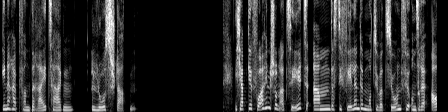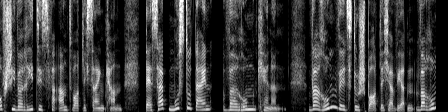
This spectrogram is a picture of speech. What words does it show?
innerhalb von drei Tagen losstarten. Ich habe dir vorhin schon erzählt, ähm, dass die fehlende Motivation für unsere Aufschieberitis verantwortlich sein kann. Deshalb musst du dein Warum kennen. Warum willst du sportlicher werden? Warum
